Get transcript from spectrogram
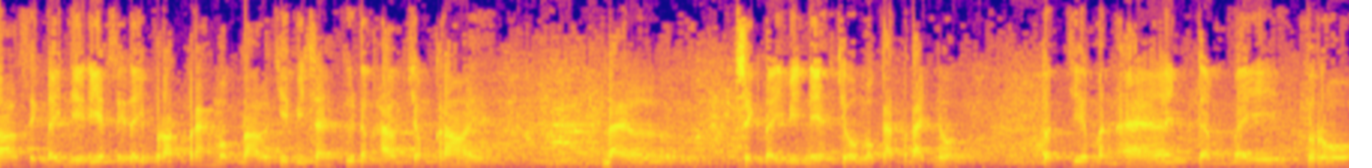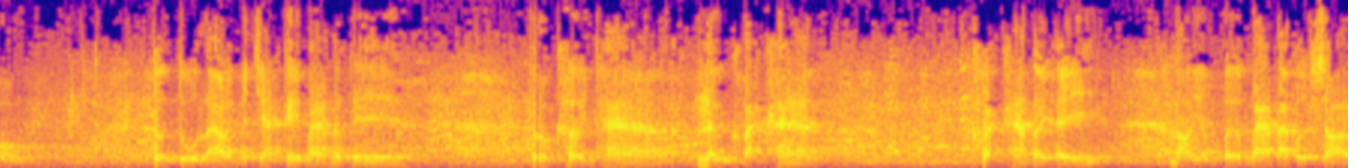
ដល់សេចក្តីនិរាសសេចក្តីប្រត់ប្រាស់មកដល់ជាពិសេសគឺដង្ហើមចុងក្រោយ ដែលសេចក្តីវិន័យចូលមកកាត់ផ្ដាច់នោះពិតជាមិនអាចដើម្បីព្រមទទួលឲ្យម្ចាស់គេបាននោះទេព្រោះឃើញថានៅខ្វះខាតខ្វះខាតដោយអីដោយអំពើបាបអកុសល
